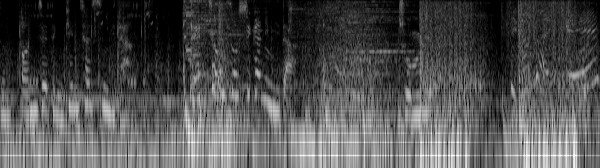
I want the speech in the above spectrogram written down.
알았어. 언제든 괜찮습니다. 대청소 시간입니다. 지금 갈게.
